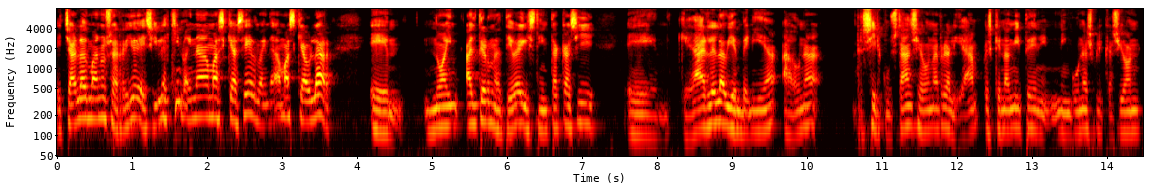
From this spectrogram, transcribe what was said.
echar las manos arriba y decirle aquí no hay nada más que hacer, no hay nada más que hablar. Eh, no hay alternativa distinta casi eh, que darle la bienvenida a una circunstancia, una realidad, pues que no admite ninguna explicación,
